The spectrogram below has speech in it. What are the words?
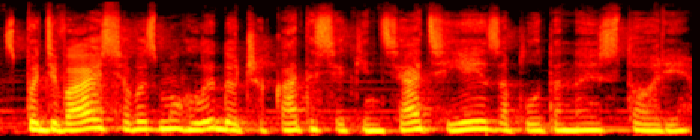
Сподіваюся, ви змогли дочекатися кінця цієї заплутаної історії.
